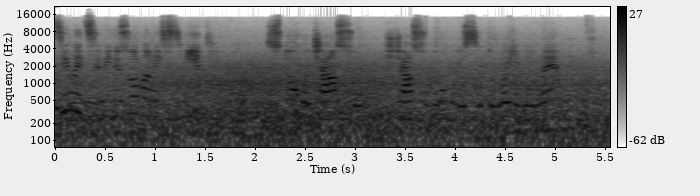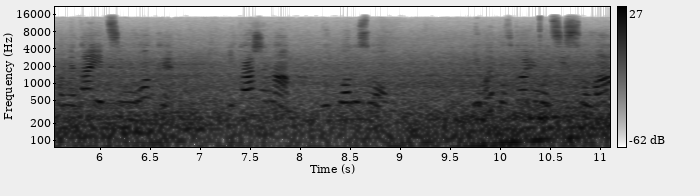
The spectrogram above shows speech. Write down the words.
Цілий цивілізований світ з того часу, з часу Другої світової війни, пам'ятає ці уроки і каже нам ніколи знову. І ми повторюємо ці слова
